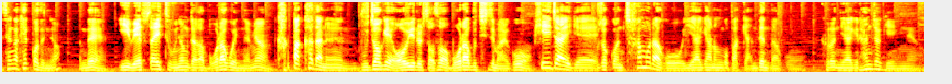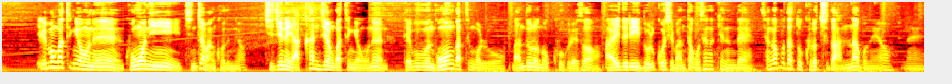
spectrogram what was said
생각했거든요. 근데 이 웹사이트 운영자가 뭐라고 했냐면 각박하다는 무적의 어휘를 써서 몰아붙이지 말고 피해자에게 무조건 참으라고 이야기하는 것밖에 안 된다고 그런 이야기를 한 적이 있네요. 일본 같은 경우는 공원이 진짜 많거든요. 지진에 약한 지역 같은 경우는 대부분 공원 같은 걸로 만들어 놓고 그래서 아이들이 놀 곳이 많다고 생각했는데 생각보다 또 그렇지도 않나 보네요. 네.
